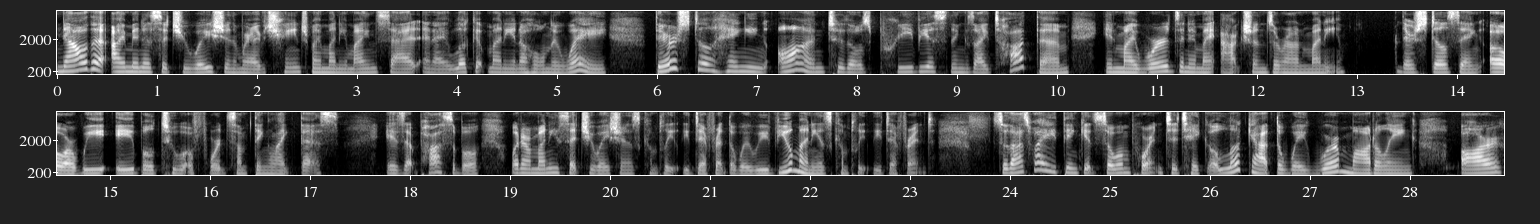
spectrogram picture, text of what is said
now that I'm in a situation where I've changed my money mindset and I look at money in a whole new way, they're still hanging on to those previous things I taught them in my words and in my actions around money. They're still saying, Oh, are we able to afford something like this? Is it possible? When our money situation is completely different, the way we view money is completely different. So that's why I think it's so important to take a look at the way we're modeling our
